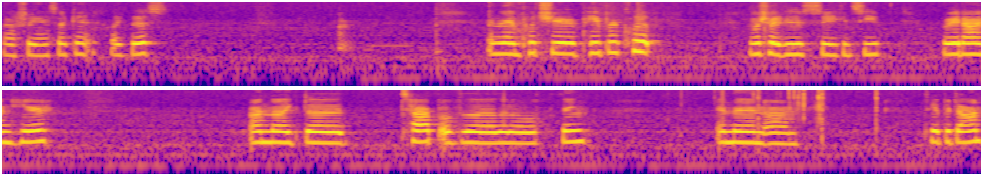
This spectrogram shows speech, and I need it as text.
I'll show you in a second, like this. And then put your paper clip. I'm going to try to do this so you can see right on here. On like the top of the little thing. And then um, tape it down.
